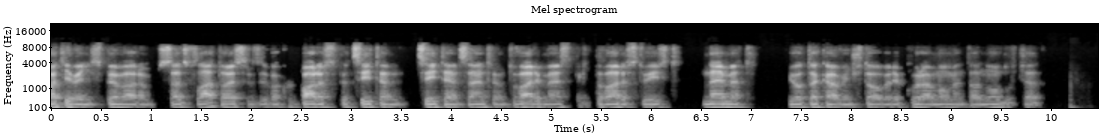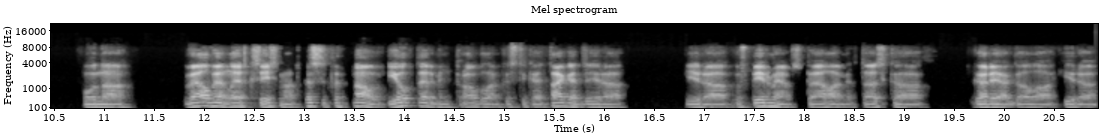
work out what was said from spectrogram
pat ja viņas, piemēram, sadz flētu aizsardzībā, kur parasti pret citiem, citiem centriem, tu vari mest pret Tavares, tu īsti nemet, jo tā kā viņš to var jebkurā momentā nobloķēt. Un uh, vēl viena lieta, kas īstenībā, kas ir, nav ilgtermiņa problēma, kas tikai tagad ir, ir uh, uz pirmajām spēlēm, ir tas, ka garajā galā ir uh,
